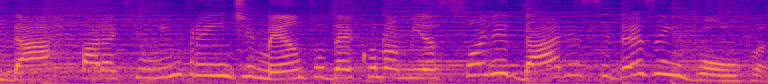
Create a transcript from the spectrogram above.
cuidar para que o empreendimento da economia solidária se desenvolva.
